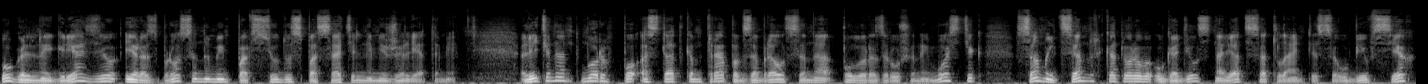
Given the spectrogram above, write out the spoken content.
угольной грязью и разбросанными повсюду спасательными жилетами. Лейтенант Мор по остаткам трапа взобрался на полуразрушенный мостик, в самый центр которого угодил снаряд с Атлантиса, убив всех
